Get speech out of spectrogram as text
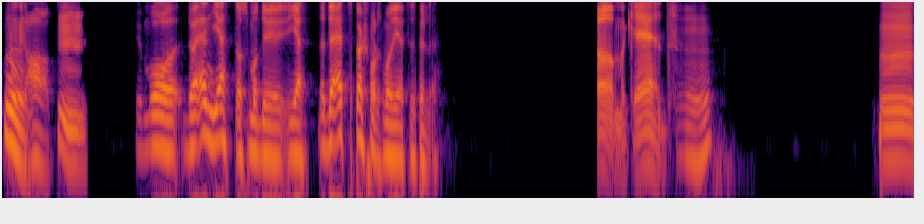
mm. Ja. Hmm. Du, må, du har en gjett, og så må du gjette Det er ett spørsmål, så må du gjette spillet. Oh my god. Mm. Hmm.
